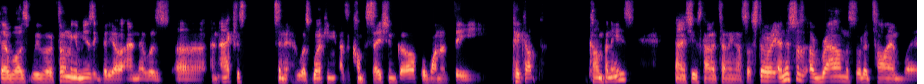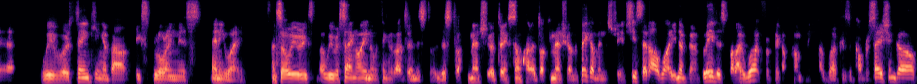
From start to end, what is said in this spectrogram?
there was, we were filming a music video and there was, uh, an actress in it who was working as a conversation girl for one of the pickup companies. And she was kind of telling us a story. And this was around the sort of time where we were thinking about exploring this anyway. And so we were, we were saying, oh, you know, we're thinking about doing this, this documentary or doing some kind of documentary on the pickup industry. And she said, oh, well, you're never going to believe this, but I work for a pickup company. I work as a conversation girl.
